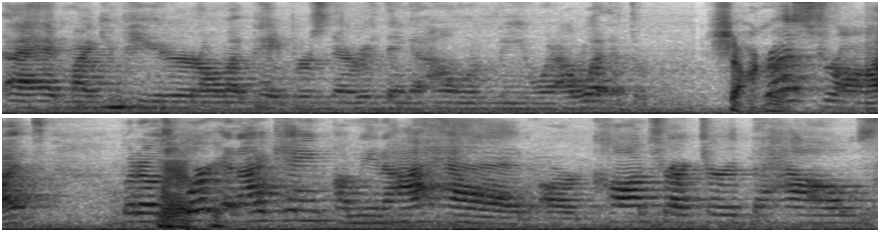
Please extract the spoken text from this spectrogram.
I had my computer and all my papers and everything at home with me when I wasn't at the Shocker. restaurant. But I was working. And I came. I mean, I had our contractor at the house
